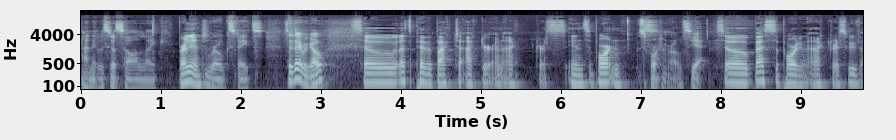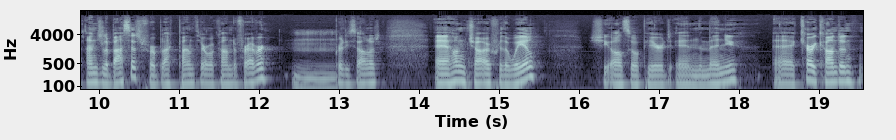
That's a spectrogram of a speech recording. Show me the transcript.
and it was just all like Brilliant. rogue states. So there we go. So let's pivot back to actor and actress in supporting. supporting roles. Yeah. So best supporting actress, we've Angela Bassett for Black Panther: Wakanda Forever, Mm. pretty solid. Uh, Hong Chau for The Whale, she also appeared in The Menu. Uh, Kerry Condon,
